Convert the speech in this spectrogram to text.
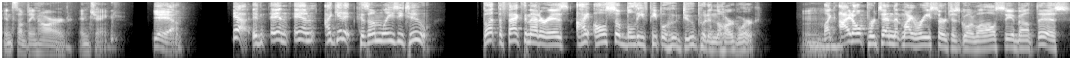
and something hard and change Yeah, yeah. Yeah, and and, and I get it because I'm lazy too. But the fact of the matter is, I also believe people who do put in the hard work. Mhm. Like I don't pretend that my research is going, well, I'll see about this.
